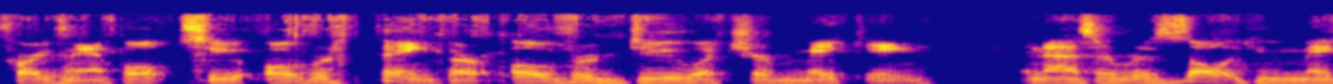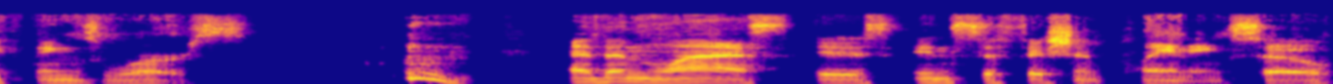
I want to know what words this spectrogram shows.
for example, to overthink or overdo what you're making. And as a result, you make things worse. and then last is insufficient planning. So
